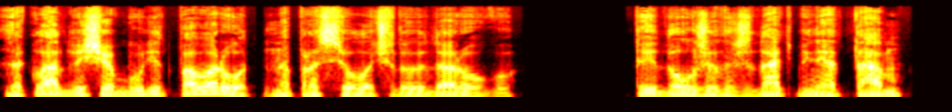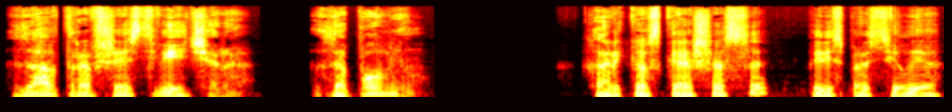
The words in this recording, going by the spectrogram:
За кладбищем будет поворот на проселочную дорогу. Ты должен ждать меня там завтра в шесть вечера. Запомнил? Харьковское шоссе? переспросил я.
